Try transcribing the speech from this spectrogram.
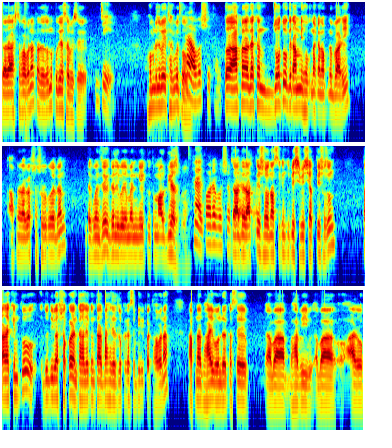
যারা আসতে পারবে না তাদের জন্য কুরিয়ার সার্ভিসে জি। হোম ডেলিভারি থাকবে তো? হ্যাঁ অবশ্যই থাকবে। তো আপনারা দেখেন যত গ্রামই হোক না কেন আপনার বাড়ি আপনারা ব্যবসা শুরু করে দেন। দেখবেন যে ডেলিভারি ম্যান গিয়ে কিন্তু মাল দিয়ে আসবে। হ্যাঁ ঘরে বসে যাদের আত্মীয় স্বজন আছে কিন্তু বেশি বেশি আত্মীয় স্বজন তারা কিন্তু যদি ব্যবসা করেন তাহলে কিন্তু তার বাইরের লোকের কাছে বিক্রি করতে হবে না। আপনার ভাই বোনদের কাছে বা ভাবি বা আরও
